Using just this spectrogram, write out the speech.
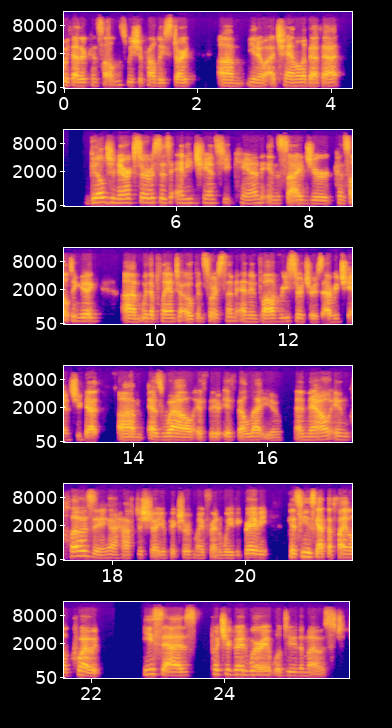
with other consultants. We should probably start, um, you know, a channel about that. Build generic services any chance you can inside your consulting gig um, with a plan to open source them and involve researchers every chance you get um, as well if they if they'll let you. And now in closing, I have to show you a picture of my friend Wavy Gravy because he's got the final quote. He says, "Put your good where it will do the most,"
